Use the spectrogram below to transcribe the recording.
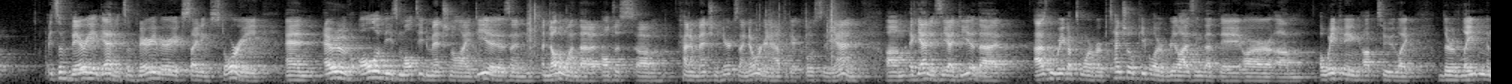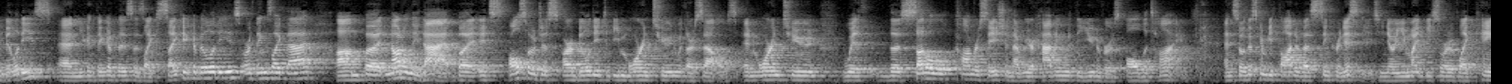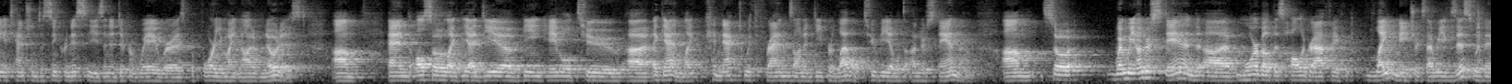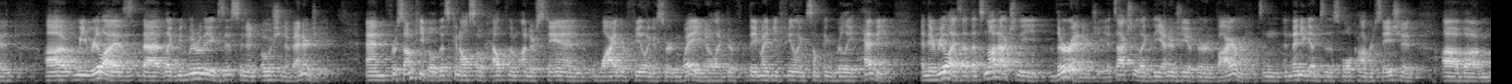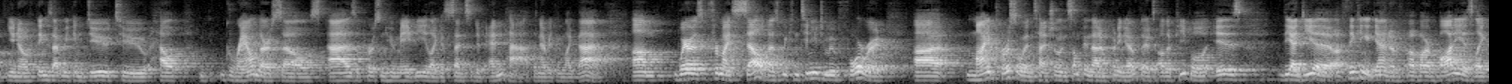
it's a very, again, it's a very, very exciting story. And out of all of these multidimensional ideas, and another one that I'll just um, kind of mention here because I know we're going to have to get close to the end, um, again, is the idea that as we wake up to more of our potential, people are realizing that they are um, awakening up to like their latent abilities, and you can think of this as like psychic abilities or things like that. Um, but not only that, but it's also just our ability to be more in tune with ourselves and more in tune with the subtle conversation that we are having with the universe all the time. And so this can be thought of as synchronicities. You know, you might be sort of like paying attention to synchronicities in a different way, whereas before you might not have noticed. Um, and also like the idea of being able to uh, again like connect with friends on a deeper level to be able to understand them. Um, so when we understand uh, more about this holographic light matrix that we exist within uh, we realize that like we literally exist in an ocean of energy. And for some people this can also help them understand why they're feeling a certain way. You know like they might be feeling something really heavy and they realize that that's not actually their energy. It's actually like the energy of their environment. And, and then you get into this whole conversation of um, you know things that we can do to help ground ourselves as a person who may be like a sensitive empath and everything like that. Um, whereas for myself as we continue to move forward uh, my personal intention and something that i'm putting out there to other people is the idea of thinking again of, of our body as like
